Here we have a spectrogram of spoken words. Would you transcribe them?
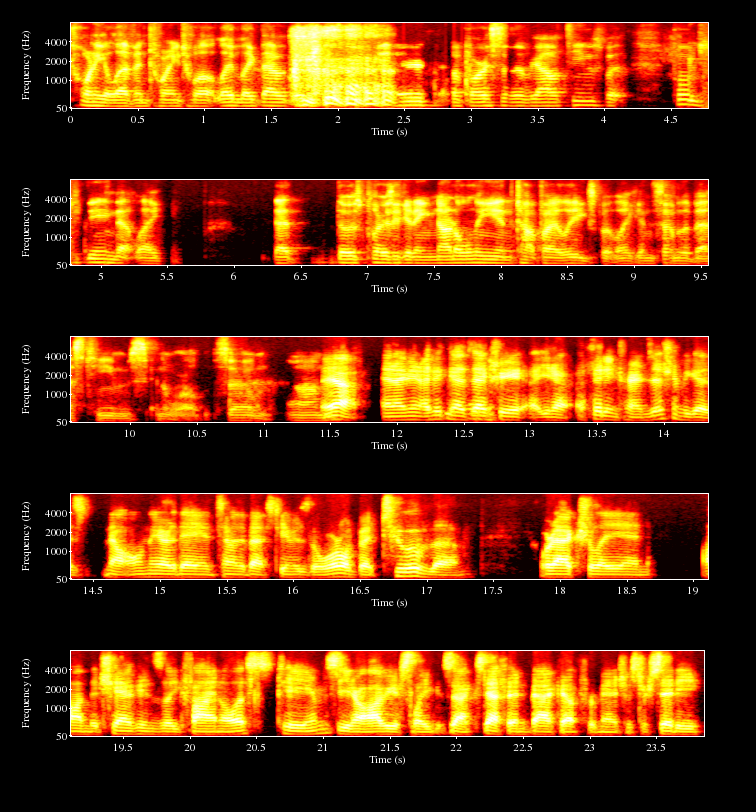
2011, 2012, like like that of Barca Real teams, but point being that like that those players are getting not only in top five leagues but like in some of the best teams in the world. So um, yeah, and I mean I think that's actually you know a fitting transition because not only are they in some of the best teams in the world, but two of them were actually in on the Champions League finalists teams. You know, obviously Zach Steffen back up for Manchester City,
